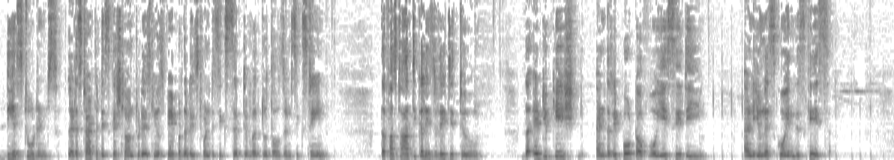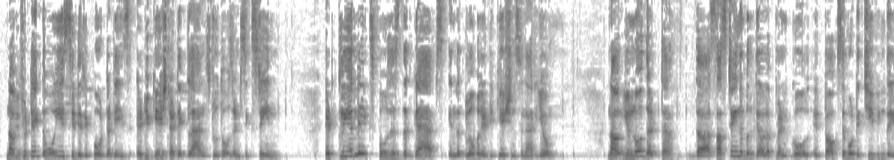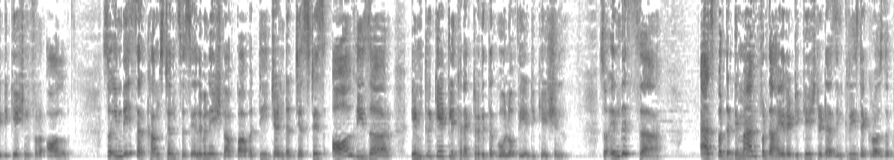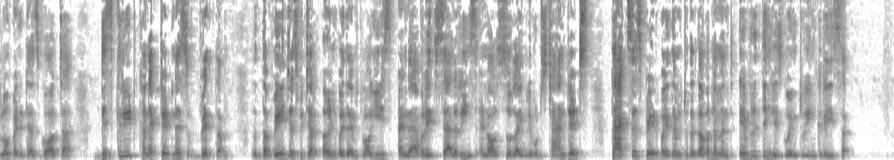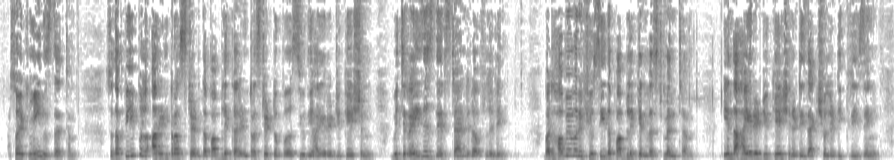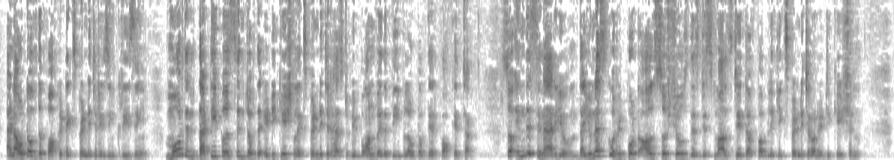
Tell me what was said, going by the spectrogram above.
Dear students, let us start the discussion on today's newspaper that is 26 September 2016. The first article is related to the education and the report of OECD and UNESCO in this case. Now, if you take the OECD report that is Education at a Glance 2016, it clearly exposes the gaps in the global education scenario. Now, you know that uh, the Sustainable Development Goal, it talks about achieving the education for all. So, in these circumstances, elimination of poverty, gender justice, all these are intricately connected with the goal of the education. So, in this, uh, as per the demand for the higher education, it has increased across the globe and it has got uh, discrete connectedness with um, the wages which are earned by the employees and average salaries and also livelihood standards taxes paid by them to the government, everything is going to increase. So it means that um, so the people are interested, the public are interested to pursue the higher education, which raises their standard of living. But however, if you see the public investment um, in the higher education, it is actually decreasing, and out of the pocket expenditure is increasing. More than 30% of the educational expenditure has to be borne by the people out of their pocket. So in this scenario, the UNESCO report also shows this dismal state of public expenditure on education.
